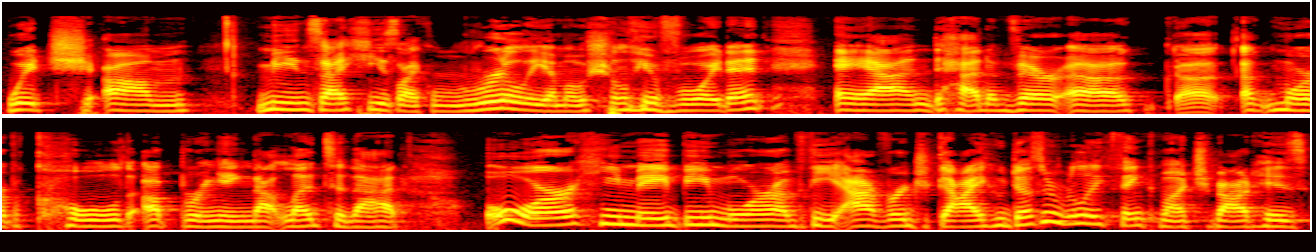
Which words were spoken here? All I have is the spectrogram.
which um, means that he's like really emotionally avoidant and had a very uh, uh, a more of a cold upbringing that led to that or he may be more of the average guy who doesn't really think much about his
